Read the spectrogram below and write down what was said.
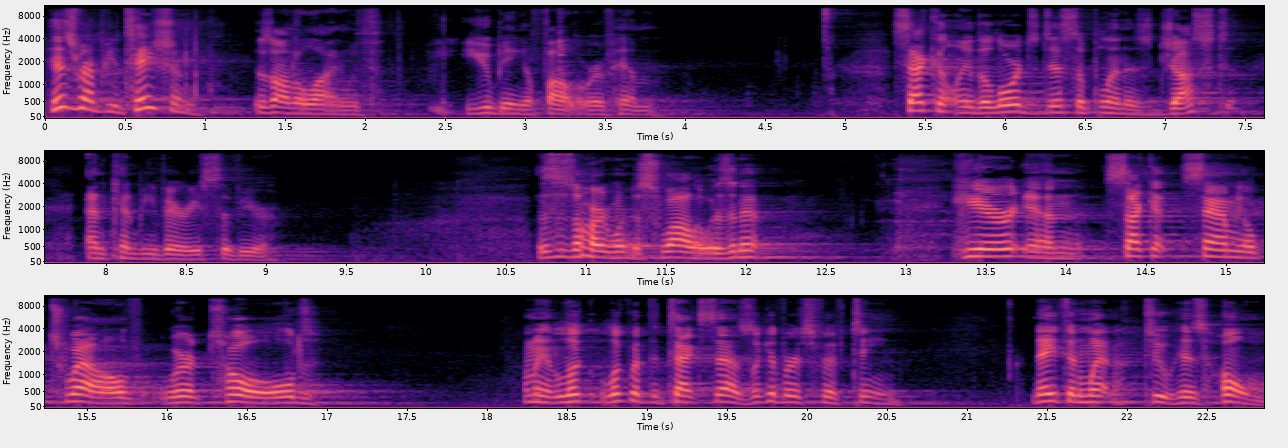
His reputation is on the line with you being a follower of Him. Secondly, the Lord's discipline is just and can be very severe. This is a hard one to swallow, isn't it? Here in 2 Samuel 12, we're told, I mean, look, look what the text says. Look at verse 15. Nathan went to his home.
